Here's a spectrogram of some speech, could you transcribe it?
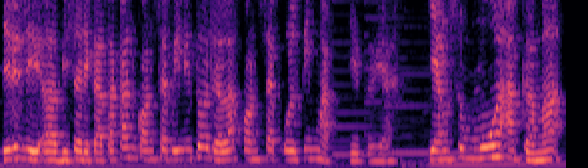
Jadi di, uh, bisa dikatakan konsep ini itu adalah konsep ultimat gitu ya. Yang semua agama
